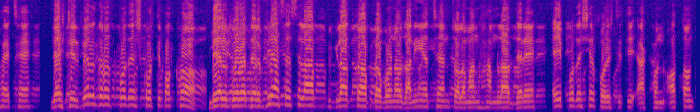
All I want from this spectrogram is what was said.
হয়েছে দেশটির বেলগরদ প্রদেশ কর্তৃপক্ষ। বেলগরদের ভিয়াসেসলাভ গ্লাদকপ গভর্নর জানিয়েছেন, চলমান হামলার জেরে এই প্রদেশের পরিস্থিতি এখন অত্যন্ত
